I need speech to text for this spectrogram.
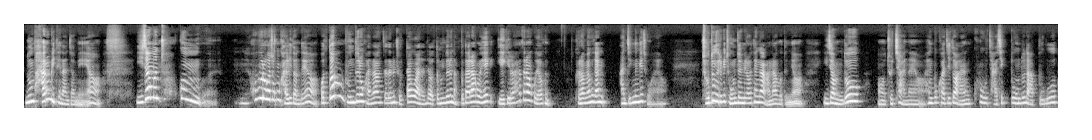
눈 바로 밑에 난 점이에요. 이 점은 조금 음, 호불호가 조금 갈리던데요. 어떤 분들은 관상학자들은 좋다고 하는데 어떤 분들은 나쁘다라고 해- 얘기를 하더라고요. 그- 그러면 그냥 안 찍는 게 좋아요. 저도 그렇게 좋은 점이라고 생각 안 하거든요. 이 점도 어, 좋지 않아요. 행복하지도 않고 자식동도 나쁘고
